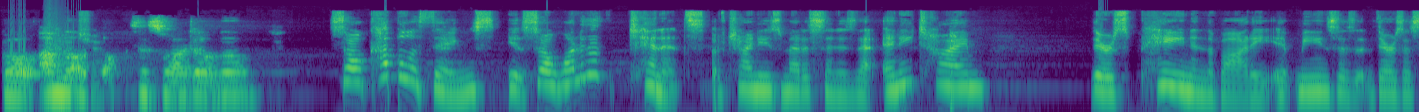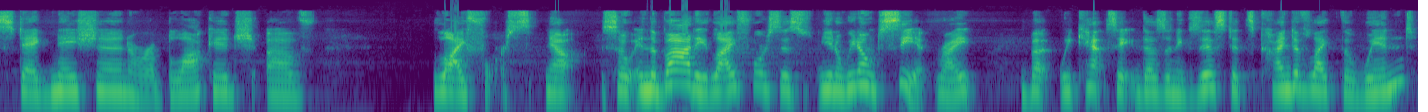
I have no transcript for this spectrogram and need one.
But I'm not Gotcha. a doctor, so I don't know. So, a couple of things. So, one of the tenets of Chinese medicine is that anytime there's pain in the body, it means that there's a stagnation or a blockage of life force. Now, so in the body, life force is, you know, we don't see it, right? But we can't say it doesn't exist. It's kind of like the wind.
